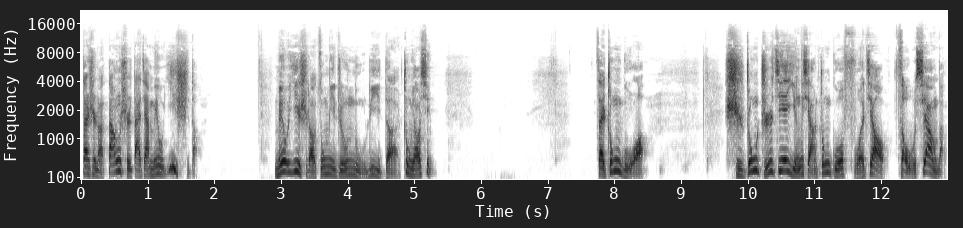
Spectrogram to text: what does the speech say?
但是呢，当时大家没有意识到，没有意识到宗密这种努力的重要性。在中国，始终直接影响中国佛教走向的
